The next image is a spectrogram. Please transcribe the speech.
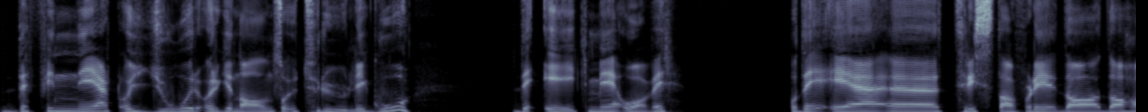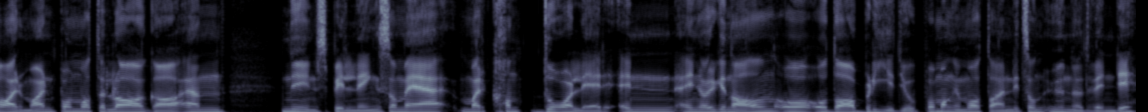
definerte og gjorde originalen så utrolig god, det er ikke med over. Og det er øh, trist, da, fordi da, da har man på en måte laga en nyinnspilling som er markant dårligere enn en originalen, og, og, da blir det jo på mange måter en litt sånn unødvendig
